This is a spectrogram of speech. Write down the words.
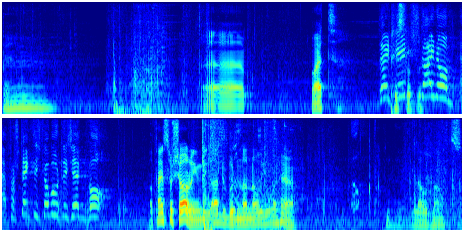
Bam. Um, what? Pistols. Er versteckt sich vermutlich irgendwo. Well, thanks for shouting. I would not know you were here. Fucking loudmouths.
